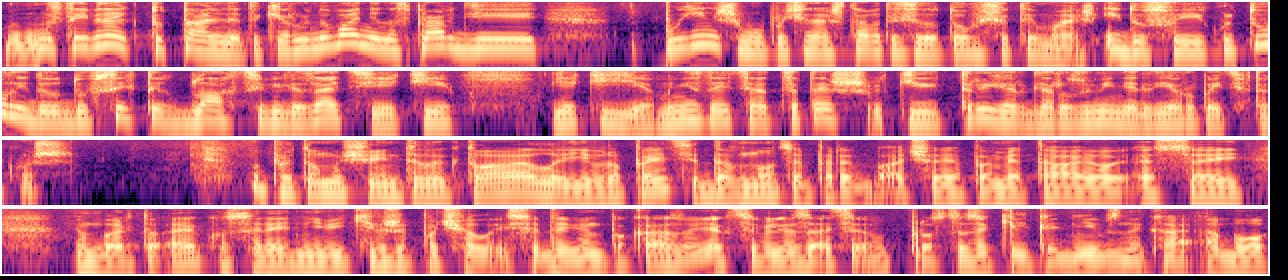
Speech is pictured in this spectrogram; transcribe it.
настає війна, як тотальне таке руйнування, насправді по-іншому починаєш ставитися до того, що ти маєш, і до своєї культури, і до, до всіх тих благ цивілізації, які, які є. Мені здається, це теж такий тригер для розуміння для європейців також. Ну, при тому, що інтелектуали європейці давно це передбачили. Я пам'ятаю есей Емберто Еко середні віки вже почалися, де він показує, як цивілізація просто за кілька днів зникає. Або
